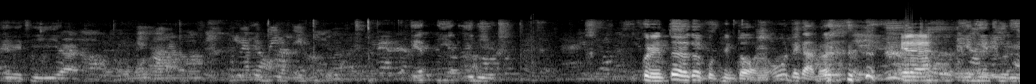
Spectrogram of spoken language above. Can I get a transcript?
เอทีอะไม่ทำไม่ทำไม่ติดเอสเอสอีดีกดเอนเตอร์แล้วก็กดพิมพ์ต่อเนอะโอ้ได้การเลยเอ๊ะนะเอสเอสอีดี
